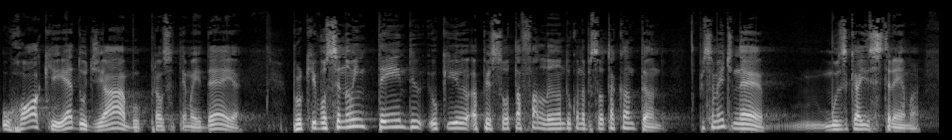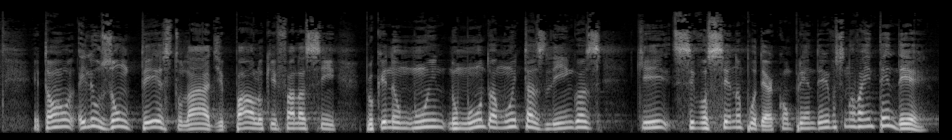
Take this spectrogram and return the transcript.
o rock é do diabo, para você ter uma ideia, porque você não entende o que a pessoa está falando quando a pessoa está cantando. Principalmente, né, música extrema. Então, ele usou um texto lá de Paulo que fala assim, porque no, no mundo há muitas línguas que se você não puder compreender, você não vai entender.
